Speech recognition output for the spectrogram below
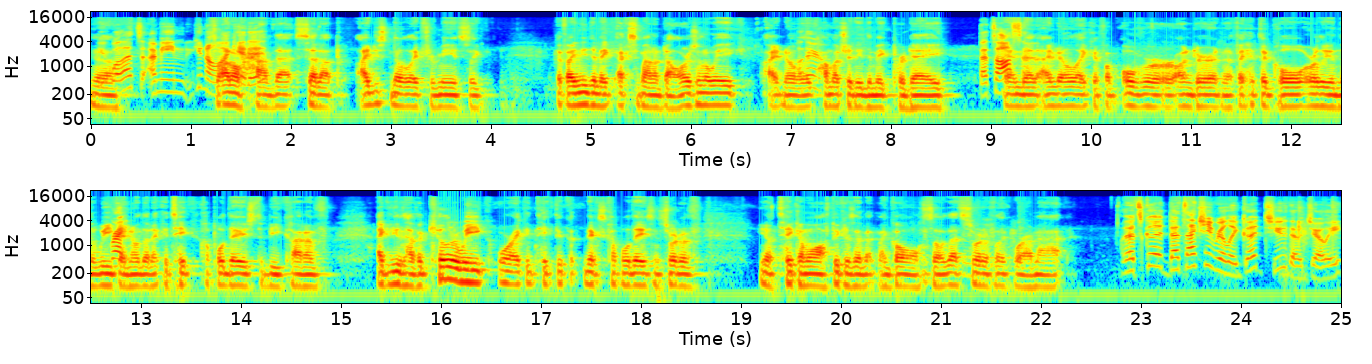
Yeah. Well, that's. I mean, you know, so I, I don't have that set up. I just know, like, for me, it's like if I need to make X amount of dollars in a week, I know, oh, like, Oh, there. how much I need to make per day. That's awesome. And then I know, like, if I'm over or under, and if I hit the goal early in the week, I know that I could take a couple of days to be kind of, I can either have a killer week or I can take the next couple of days and sort of, you know, take them off because I met my goal. So that's sort of like where I'm at. That's good. That's actually really good too, though, Joey,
